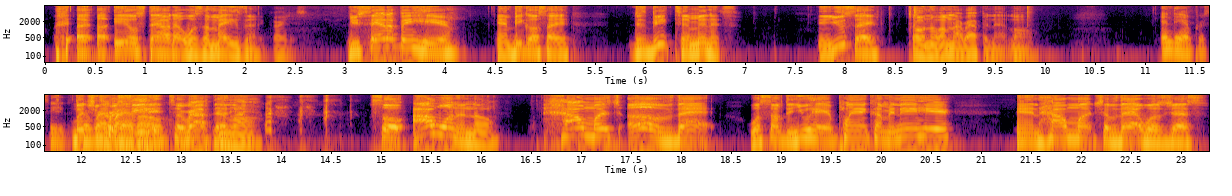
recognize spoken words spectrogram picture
a, a ill style that was amazing. the greatest. You sat up in here and Biko say, "This beat ten minutes," and you say, "Oh no, I'm not rapping that long." And then proceed. But to you rap proceeded to rap that long. so I want to know how much of that was something you had planned coming in here, and how much of that was just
